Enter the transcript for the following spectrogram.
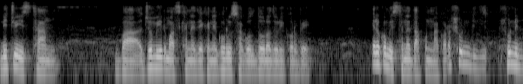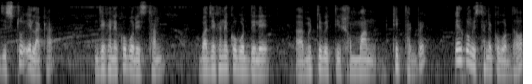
নিচু স্থান বা জমির মাঝখানে যেখানে গরু, ছাগল দৌড়াদৌড়ি করবে, এরকম স্থানে দাফন না করা। সুনির্দি- সুনির্দিষ্ট এলাকা যেখানে কবরস্থান বা যেখানে কবর দিলে মৃত্যু ব্যক্তির সম্মান ঠিক থাকবে, এরকম স্থানে কবর দেওয়া।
